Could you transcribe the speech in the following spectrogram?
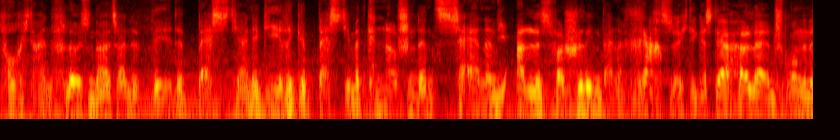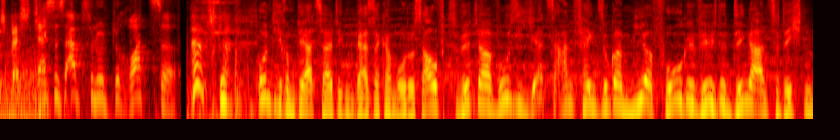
Furchteinflößender als eine wilde Bestie, eine gierige Bestie mit knirschenden Zähnen, die alles verschlingt, ein rachsüchtiges, der Hölle entsprungenes Bestie. Das ist absolut Rotze. Und ihrem derzeitigen Berserker-Modus auf Twitter, wo sie jetzt anfängt, sogar mir vogelwilde Dinge anzudichten.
